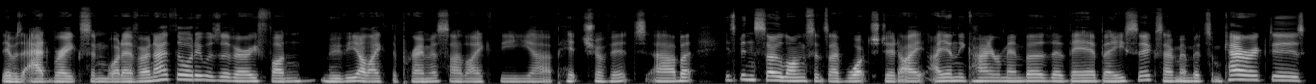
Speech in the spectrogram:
There was ad breaks and whatever, and I thought it was a very fun movie. I like the premise. I like the uh, pitch of it. Uh, but it's been so long since I've watched it. I I only kind of remember the bare basics. I remembered some characters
